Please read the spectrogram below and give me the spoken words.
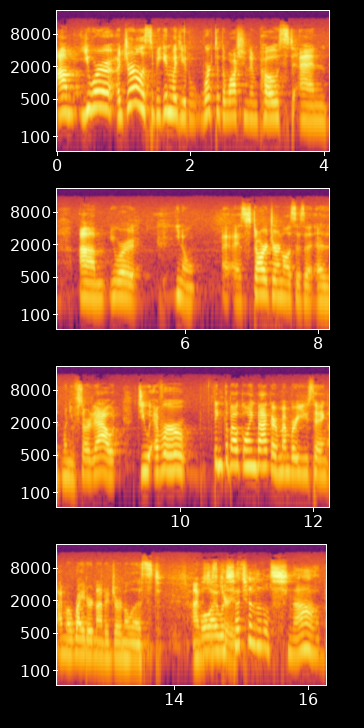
Um, you were a journalist to begin with. You'd worked at the Washington Post, and um, you were, you know, a, a star journalist as a, as, when you started out. Do you ever think about going back? I remember you saying, "I'm a writer, not a journalist." I was oh, I was curious. such a little snob.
